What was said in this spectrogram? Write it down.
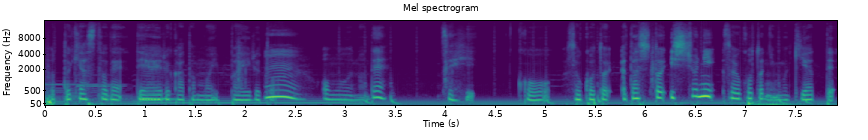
ポッドキャストで出会える方もいっぱいいるとうん。思うので、ぜひこうそこと私と一緒にそういうことに向き合って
